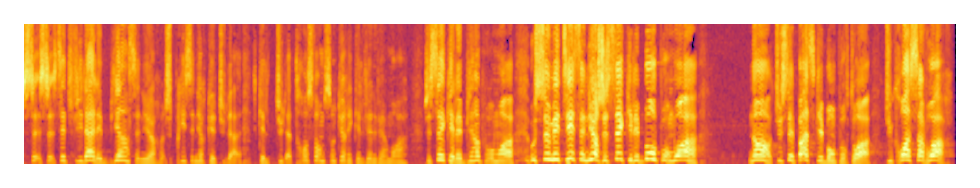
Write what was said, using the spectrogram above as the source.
cette fille-là, elle est bien, Seigneur. Je prie, Seigneur, que tu la, tu la transformes son cœur et qu'elle vienne vers moi. Je sais qu'elle est bien pour moi. Ou ce métier, Seigneur, je sais qu'il est bon pour moi. Non, tu ne sais pas ce qui est bon pour toi. Tu crois savoir,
